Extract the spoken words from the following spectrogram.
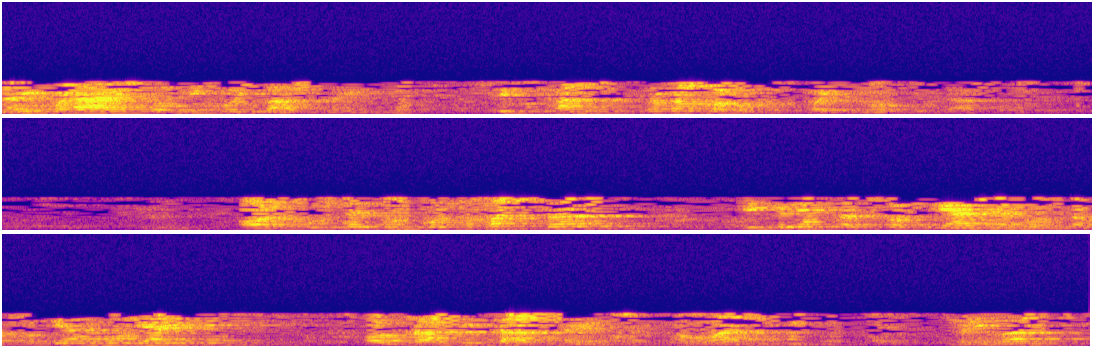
नहीं पढ़ा है तो भी कोई बात नहीं। सिद्धांत श्रवण करो, वैष्णव के साथ। और उससे तुमको समस्त जितने तत्व ज्ञान है, वो तत्व ज्ञान हो जाएँगे और साथ ही साथ में भगवान की प्रेमान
